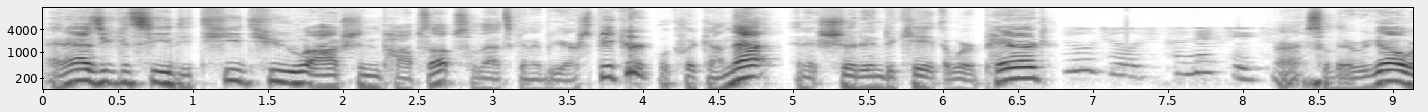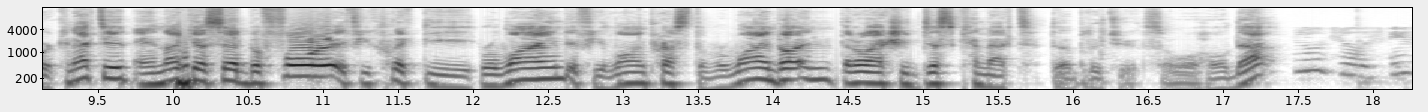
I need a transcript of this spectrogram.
and as you can see, the T2 option pops up, so that's going to be our speaker. We'll click on that, and it should indicate that we're paired. Bluetooth connected. All right, so there we go. We're connected. And like I said before, if you click the rewind, if you long press the rewind button, that'll actually disconnect the Bluetooth. So we'll hold that. Bluetooth is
